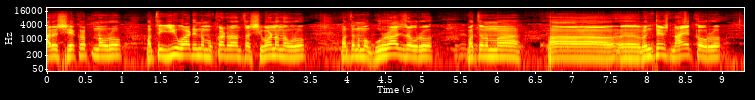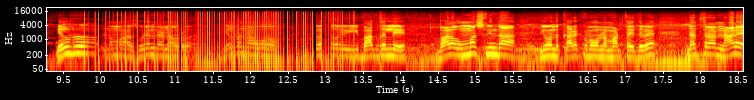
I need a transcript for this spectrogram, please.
ಆರ್ ಎಸ್ ಶೇಖರಪ್ಪನವರು ಮತ್ತು ಈ ವಾರ್ಡಿನ ಮುಖಂಡರಾದಂಥ ಶಿವಣ್ಣನವರು ಮತ್ತು ನಮ್ಮ ಗುರುರಾಜ್ರವರು ಮತ್ತು ನಮ್ಮ ವೆಂಕಟೇಶ್ ನಾಯಕ್ ಅವರು ಎಲ್ಲರೂ ನಮ್ಮ ಸುರೇಂದ್ರಣ್ಣವರು ಎಲ್ಲರೂ ನಾವು ಇವತ್ತು ಈ ಭಾಗದಲ್ಲಿ ಭಾಳ ಹುಮ್ಮಸ್ಸಿನಿಂದ ಈ ಒಂದು ಕಾರ್ಯಕ್ರಮವನ್ನು ಮಾಡ್ತಾ ಇದ್ದೇವೆ. ನಂತರ ನಾಳೆ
